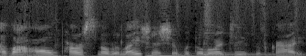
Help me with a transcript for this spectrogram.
of our own personal relationship with the Lord Jesus Christ.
